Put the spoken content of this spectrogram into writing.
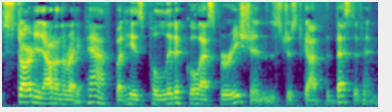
started out on the right path, but his political aspirations just got the best of him.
